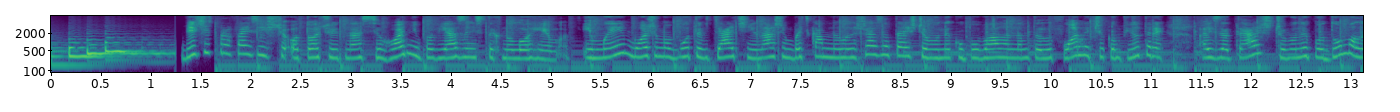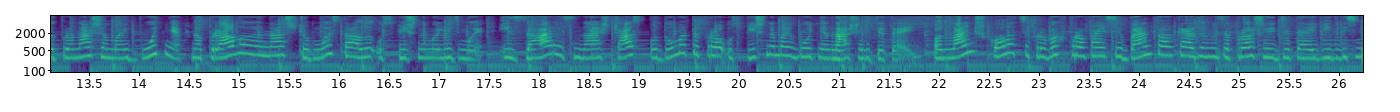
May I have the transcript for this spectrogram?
thank you. Більшість професій, що оточують нас сьогодні, пов'язані з технологіями, і ми можемо бути вдячні нашим батькам не лише за те, що вони купували нам телефони чи комп'ютери, а й за те, що вони подумали про наше майбутнє, направили нас, щоб ми стали успішними людьми. І зараз наш час подумати про успішне майбутнє наших дітей. Онлайн школа цифрових професій Bento Academy запрошує дітей від 8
